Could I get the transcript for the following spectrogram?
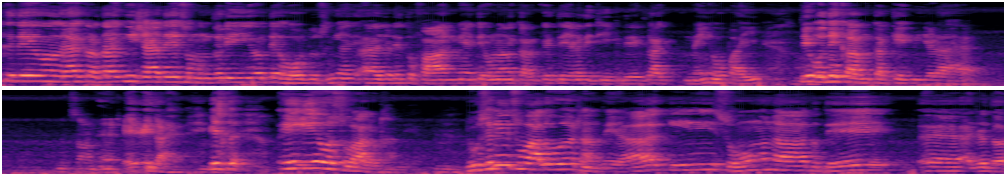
ਕਿਤੇ ਉਹ ਇਹ ਕਰਦਾ ਕਿ ਸ਼ਾਇਦ ਇਹ ਸਮੁੰਦਰੀ ਤੇ ਹੋਰ ਦੂਸਰੀਆਂ ਜਿਹੜੇ ਤੂਫਾਨ ਨੇ ਤੇ ਉਹਨਾਂ ਕਰਕੇ ਤੇ ਜਿਹੜਾ ਦੀ ਠੀਕ ਦੇਖਦਾ ਨਹੀਂ ਹੋ ਪਾਈ ਤੇ ਉਹਦੇ ਕਾਰਨ ਕਰਕੇ ਵੀ ਜਿਹੜਾ ਹੈ ਨੁਕਸਾਨ ਇਹ- ਇਹਦਾ ਹੈ। ਇਸ ਇਹ ਇਹ ਉਹ ਸਵਾਲ ਉਠਾਉਂਦੇ ਆ। ਦੂਸਰੇ ਸਵਾਲ ਉਹ ਉਠਾਉਂਦੇ ਆ ਕਿ ਸੋਮਨਾਥ ਦੇ ਜਿਹੜਾ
